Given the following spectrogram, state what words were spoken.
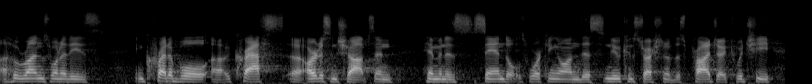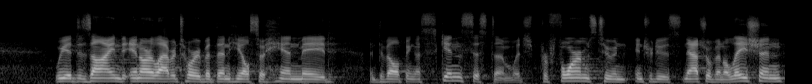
uh, who runs one of these incredible uh, crafts, uh, artisan shops, and him and his sandals, working on this new construction of this project, which he, we had designed in our laboratory, but then he also handmade and developing a skin system which performs to in introduce natural ventilation,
